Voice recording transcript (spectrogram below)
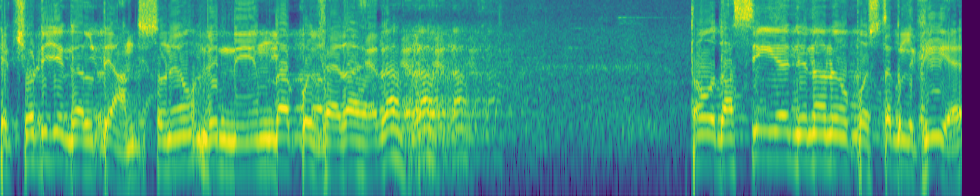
ਇੱਕ ਛੋਟੀ ਜਿਹੀ ਗੱਲ ਧਿਆਨ ਚ ਸੁਣਿਓ, ਵੀ ਨੇਮ ਦਾ ਕੋਈ ਫਾਇਦਾ ਹੈਗਾ? ਤਾਂ ਉਦਾਸੀ ਹੈ, ਜਿਨ੍ਹਾਂ ਨੇ ਉਹ ਪੁਸਤਕ ਲਿਖੀ ਹੈ।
